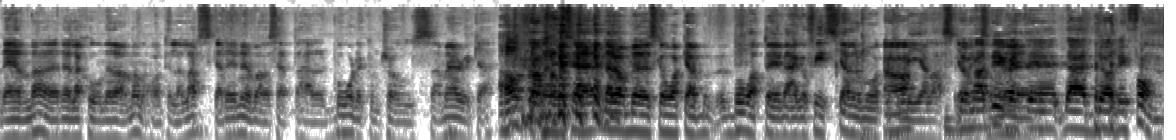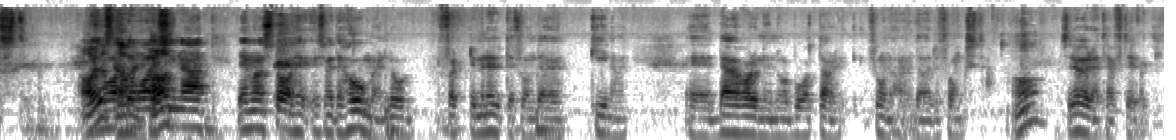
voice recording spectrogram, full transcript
Det enda relationen annan har till Alaska det är när man har sett det här Border Controls America. Ja, Där de, ska, där de ska åka båt och iväg och fiska när de åker Ja, förbi Alaska. De hade ju liksom. vet, du, där dödlig fångst. ja just de, det. har- de har ju Ja. sina... Det var en stad som heter Homer, låg 40 minuter från där Kina eh, Där har de ju några båtar från där dödlig fångst. Ja. Så det var rätt häftigt faktiskt.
